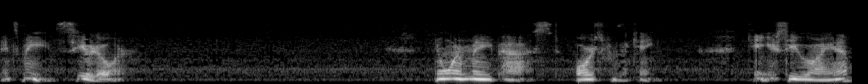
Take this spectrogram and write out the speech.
It's me, Ceodore. No one may pass orders from the king. Can't you see who I am?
